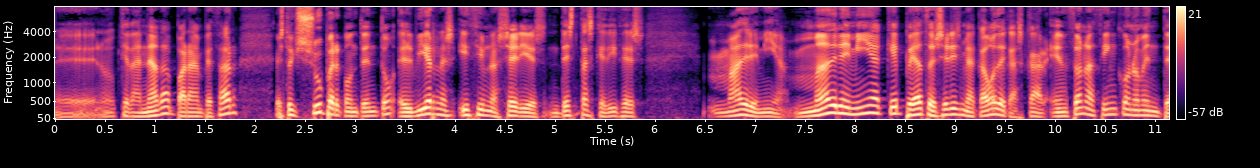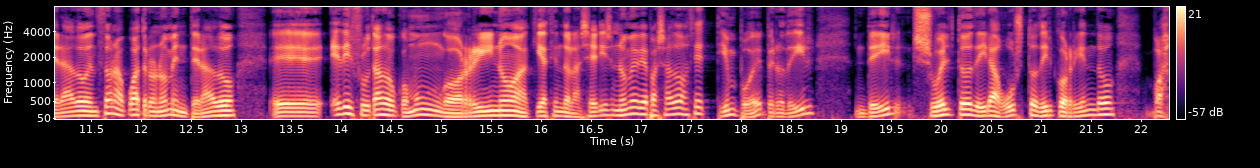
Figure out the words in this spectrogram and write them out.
eh, no queda nada para empezar. Estoy súper contento. El viernes hice unas series de estas que dices Madre mía, madre mía, qué pedazo de series me acabo de cascar. En zona 5 no me he enterado, en zona 4 no me he enterado. Eh, he disfrutado como un gorrino aquí haciendo las series. No me había pasado hace tiempo, ¿eh? Pero de ir, de ir suelto, de ir a gusto, de ir corriendo. Buah,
